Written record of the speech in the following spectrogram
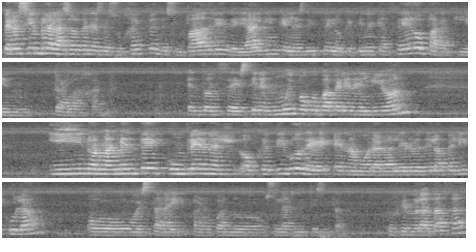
pero siempre a las órdenes de su jefe, de su padre, de alguien que les dice lo que tiene que hacer o para quien trabajan. Entonces tienen muy poco papel en el guion y normalmente cumplen el objetivo de enamorar al héroe de la película o estar ahí para cuando se las necesitan cogiendo la taza,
